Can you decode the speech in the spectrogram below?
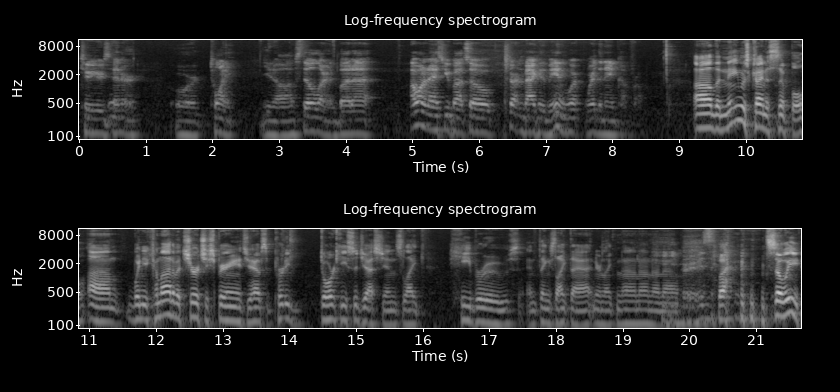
two years in or or twenty. You know, I'm still learning. But uh, I wanted to ask you about so starting back at the beginning, where where'd the name come from? Uh, the name was kind of simple. Um, when you come out of a church experience, you have some pretty dorky suggestions like Hebrews and things like that, and you're like, no, no, no, no. Hebrews. But so we,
